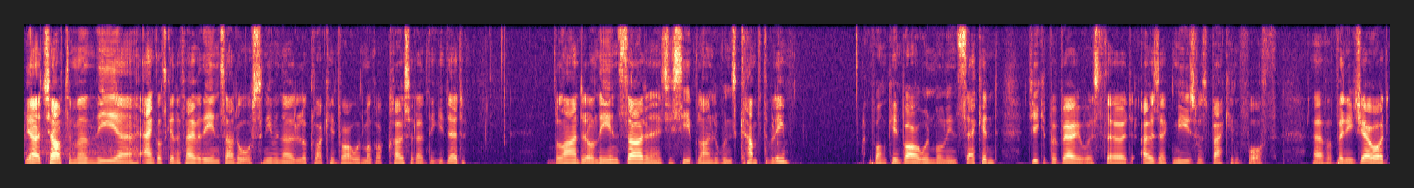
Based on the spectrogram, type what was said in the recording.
Yeah, Cheltenham, the uh, angle's going to favour the inside horse, and even though it looked like Windmill got close, I don't think he did. Blinded on the inside, and as you see, Blinded wins comfortably from Kinvara Windmill in second. Duke of Bavaria was third. Ozak Muse was back in fourth uh, for Vinnie Gerard.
